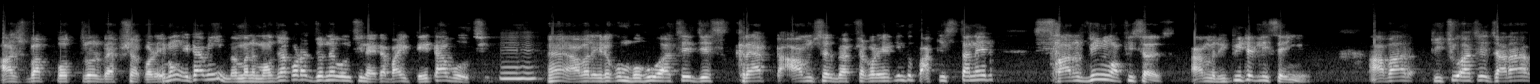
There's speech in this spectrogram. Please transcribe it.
আসবাবপত্রর ব্যবসা করে এবং এটা আমি মানে মজা করার জন্য বলছি না এটা বাই ডেটা বলছি। হ্যাঁ আবার এরকম বহু আছে যে স্ক্র্যাপ আর্মস এর ব্যবসা করে কিন্তু পাকিস্তানের serving officers I am repeatedly saying you আবার কিছু আছে যারা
